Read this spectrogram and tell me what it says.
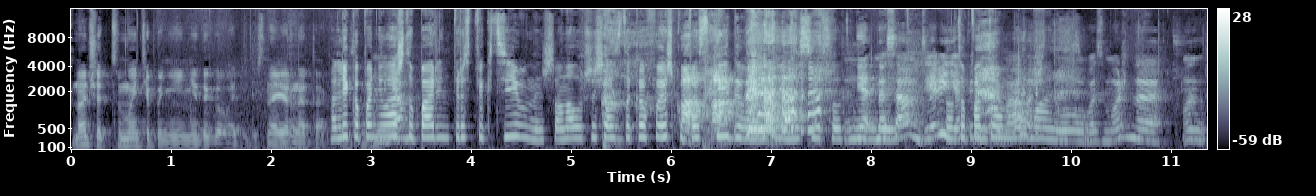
значит, мы, типа, не, не договорились. Наверное, так. А Лика поняла, что парень перспективный, что она лучше сейчас за кафешку поскидывает и на 700 Нет, на самом деле я переживала, что, возможно, он...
